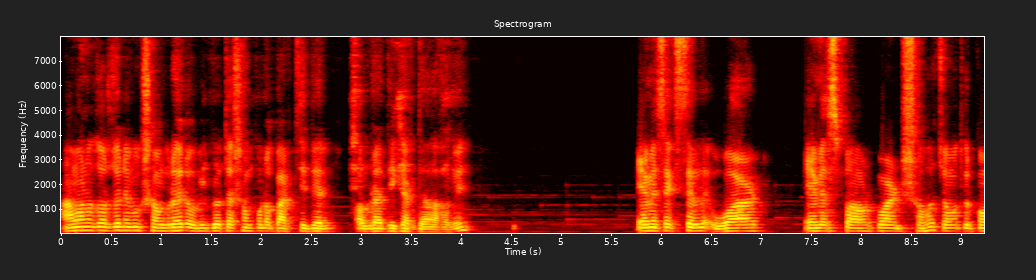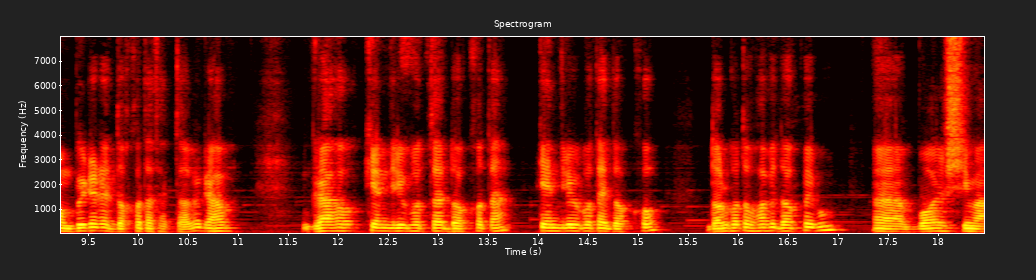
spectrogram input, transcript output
আমানত অর্জন এবং সংগ্রহের অভিজ্ঞতা সম্পন্ন প্রার্থীদের অগ্রাধিকার দেওয়া হবে। MS Excel, word, MS power point সহ চমৎকার কম্পিউটারের দক্ষতা থাকতে হবে। গ্রাহক গ্রাহক কেন্দ্রীয়তার দক্ষতা কেন্দ্রীয়তায় দক্ষ, দলগতভাবে দক্ষ এবং বয়স সীমা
